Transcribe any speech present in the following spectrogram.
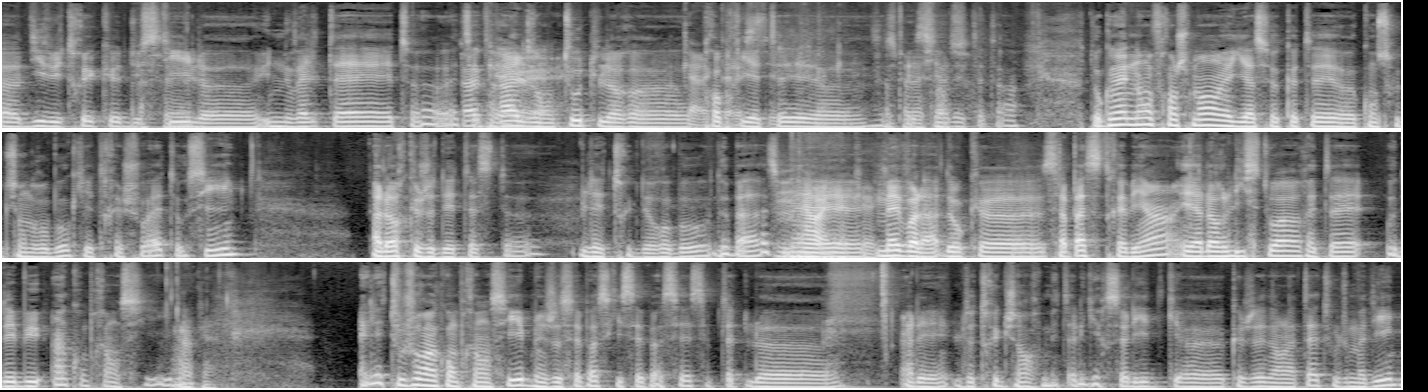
euh, 18 trucs du Ah, style euh, une nouvelle tête, euh, etc. Ok, Elles ont toutes leurs propriétés ok. C'est spéciales, intéressant, etc. Donc maintenant, franchement, il y a ce côté construction de robots qui est très chouette aussi. Alors que je déteste les trucs de robots de base. Mm. Mais, Ah ouais, mais voilà, donc ça passe très bien. Et alors l'histoire était au début incompréhensible. Elle est toujours incompréhensible, mais je sais pas ce qui s'est passé. C'est peut-être le, allez, le truc genre Metal Gear Solid que, que j'ai dans la tête où je me dis,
